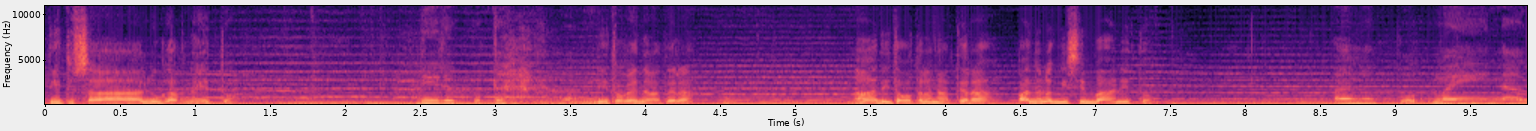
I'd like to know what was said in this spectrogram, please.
Dito sa lugar na ito. Dito po talaga kami. Dito kayo nakatira? Ah, dito ka talaga nakatira. Paano naging simbahan ito? Ano po, may nag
